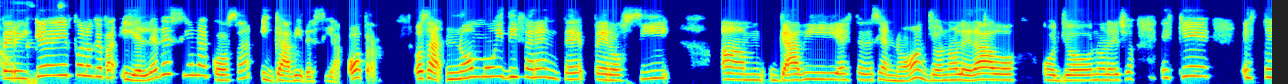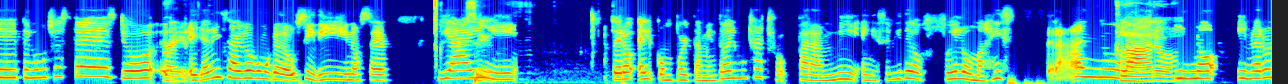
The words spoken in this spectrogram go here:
Pero ¿y qué fue lo que pasó? Y él le decía una cosa y Gaby decía otra. O sea, no muy diferente, pero sí um, Gaby este, decía, no, yo no le he dado o yo no le he hecho, es que este, tengo mucho estrés, yo, ella dice algo como que de OCD, no sé. Y ahí, pero el comportamiento del muchacho para mí en ese video fue lo más extraño. Claro. Y no, y no era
